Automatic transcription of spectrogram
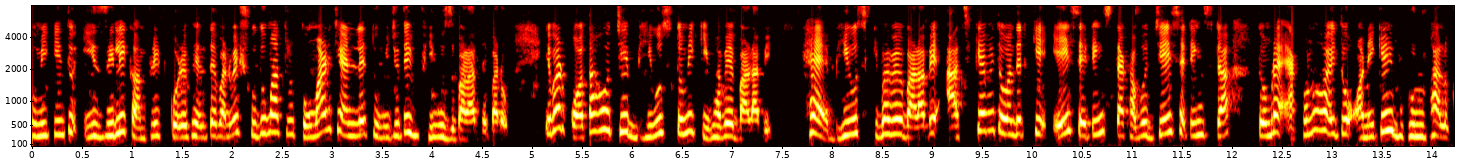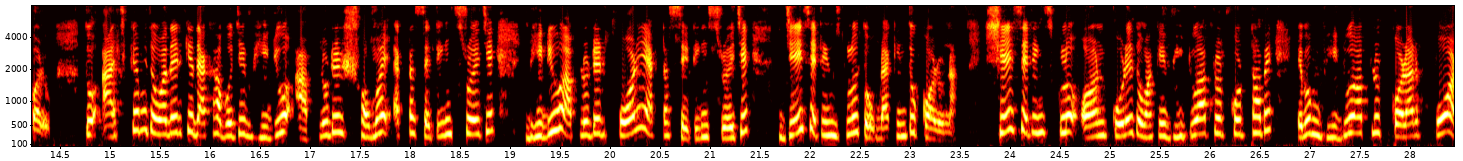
তুমি কিন্তু ইজিলি কমপ্লিট করে ফেলতে পারবে, শুধুমাত্র তোমার চ্যানেলে তুমি যদি ভিউজ বাড়াতে পারো। এবার কথা হচ্ছে ভিউজ তুমি কীভাবে বাড়াবে? হ্যাঁ ভিউজ কীভাবে বাড়াবে? আজকে আমি তোমাদেরকে এই সেটিংস দেখাবো, যে সেটিংসটা তোমরা এখনও হয়তো অনেকেই ভুলভাল করো। তো আজকে আমি তোমাদেরকে দেখাবো যে ভিডিও আপলোডের সময় একটা সেটিংস রয়েছে ভিডিও আপলোডের পরে একটা সেটিংস রয়েছে যে সেটিংসগুলো তোমরা কিন্তু করো না। সেই সেটিংসগুলো অন করে তোমাকে ভিডিও আপলোড করতে হবে এবং ভিডিও আপলোড করার পর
